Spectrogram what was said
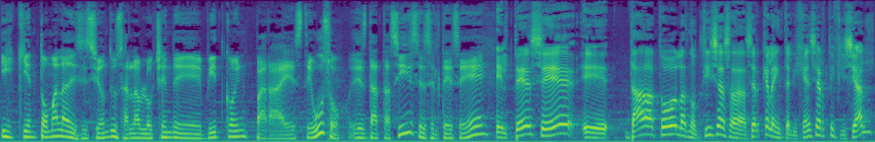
¿Y quién toma la decisión de usar la blockchain de Bitcoin para este uso? ¿Es DataSys? ¿Es el? TSE? El TSE, eh, dada todas las noticias acerca de la inteligencia artificial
